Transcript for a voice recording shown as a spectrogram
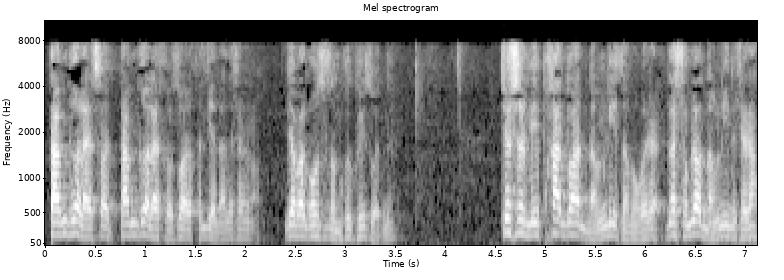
单个来算，单个来核算，很简单的事了。要不然公司怎么会亏损呢？就是没判断能力怎么回事？那什么叫能力呢？先生，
